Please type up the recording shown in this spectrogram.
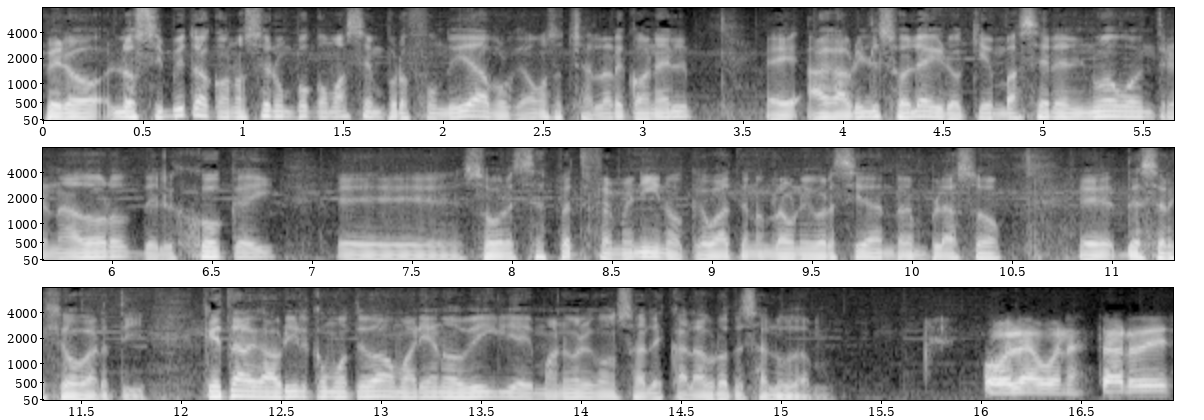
Pero los invito a conocer un poco más en profundidad, porque vamos a charlar con él, eh, a Gabriel Soleiro, quien va a ser el nuevo entrenador del hockey eh, sobre césped femenino que va a tener la universidad en reemplazo eh, de Sergio Berti. ¿Qué tal, Gabriel? ¿Cómo te va? Mariano Biglia y Manuel González Calabro te saludan. Hola, buenas tardes.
